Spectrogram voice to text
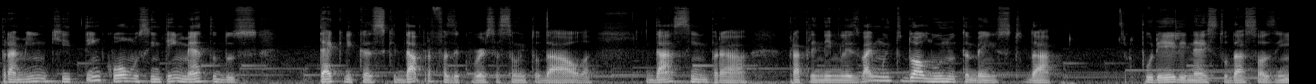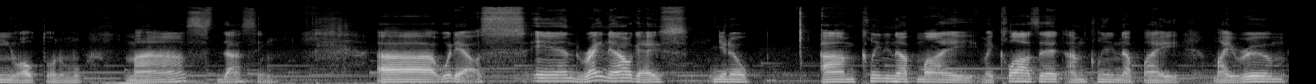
para mim que tem como, sim, tem métodos, técnicas que dá para fazer conversação em toda a aula, dá sim para aprender inglês. Vai muito do aluno também estudar por ele, né, estudar sozinho, autônomo, mas dá sim. Uh, what else? And right now, guys, you know, I'm cleaning up my my closet. I'm cleaning up my my room,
